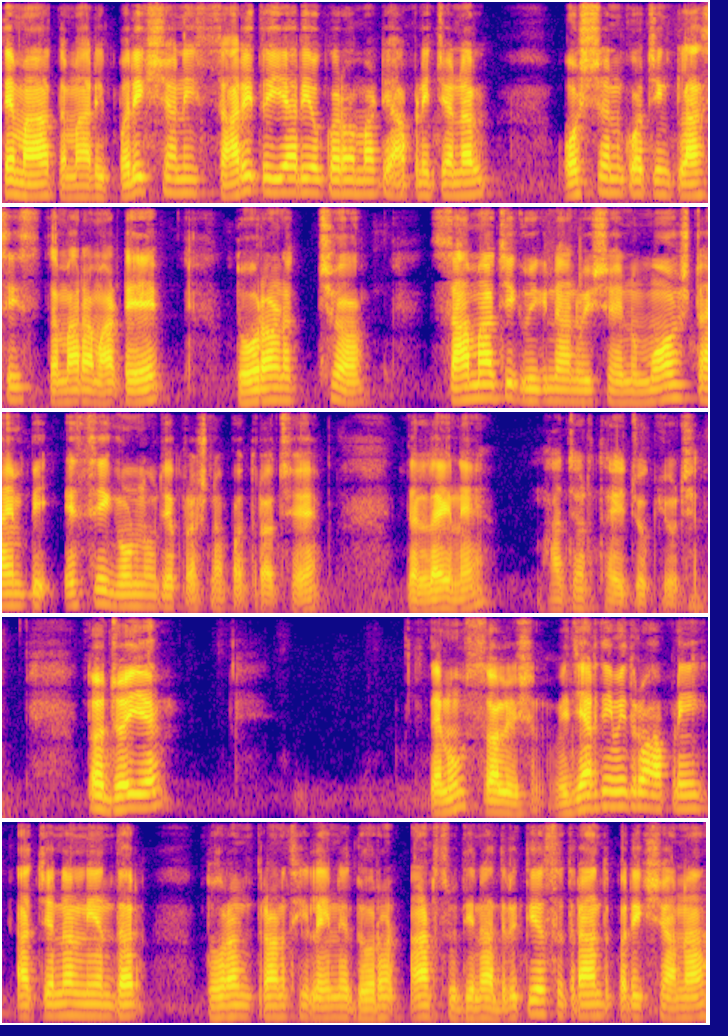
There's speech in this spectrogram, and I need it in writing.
તેમાં તમારી પરીક્ષાની સારી તૈયારીઓ કરવા માટે આપણી ચેનલ ઓશન કોચિંગ ક્લાસીસ તમારા માટે ધોરણ છ, સામાજિક વિજ્ઞાન વિષયનું મોસ્ટ ટાઈમપી એસી ગુણનું જે પ્રશ્નપત્ર છે, તે લઈને હાજર થઈ ચૂક્યું છે. તો જોઈએ તેનું સોલ્યુશન. વિદ્યાર્થી મિત્રો, આપણી આ ચેનલની અંદર ધોરણ ત્રણથી લઈને ધોરણ આઠ સુધીના દ્વિતીય સત્રાંત પરીક્ષાના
